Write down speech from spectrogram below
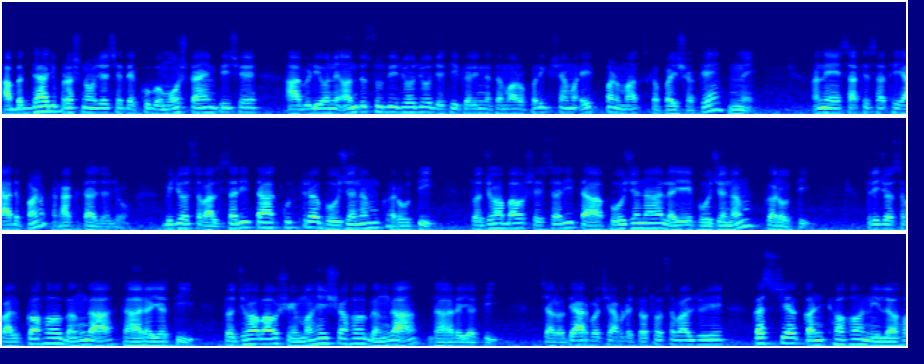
આ બધા જ પ્રશ્નો જે છે તે ખૂબ મોસ્ટ આઈએમપી છે. આ વિડીયોને અંત સુધી જોજો, જેથી કરીને તમારો પરીક્ષામાં એક પણ માર્ક્સ કપાઈ શકે નહીં. અને સાથે સાથે યાદ પણ રાખતા જજો. બીજો સવાલ, સરિતા કુત્ર ભોજનમ કરોતી? તો જવાબ આવશે, સરિતા ભોજનાલયે ભોજનમ કરોતી. ત્રીજો સવાલ, કહ ગંગા ધારયતી? તો જવાબ આવશે, મહેશ ગંગા ધારયતી. ચાલો, ત્યાર પછી આપણે ચોથો સવાલ જોઈએ, કસ્ય કંઠ નીલહ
